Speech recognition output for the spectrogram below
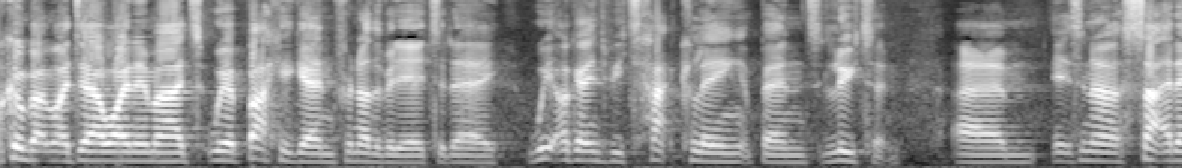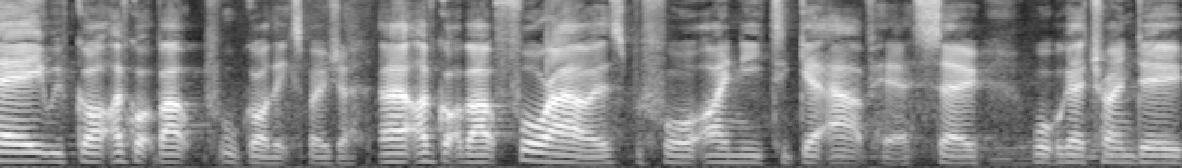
Welcome back my DIY nomads. We're back again for another video today. We are going to be tackling Ben's Luton. Um, it's now Saturday. We've got I've got about oh god the exposure. Uh, I've got about four hours before I need to get out of here. So what we're going to try and do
